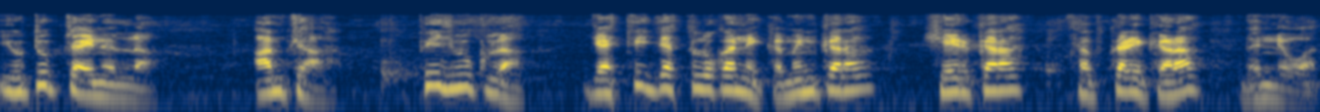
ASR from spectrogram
यूट्यूब चॅनलला आमच्या फेसबुकला जास्तीत जास्त लोकांनी कमेंट करा शेअर करा सबस्क्राईब करा. धन्यवाद.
